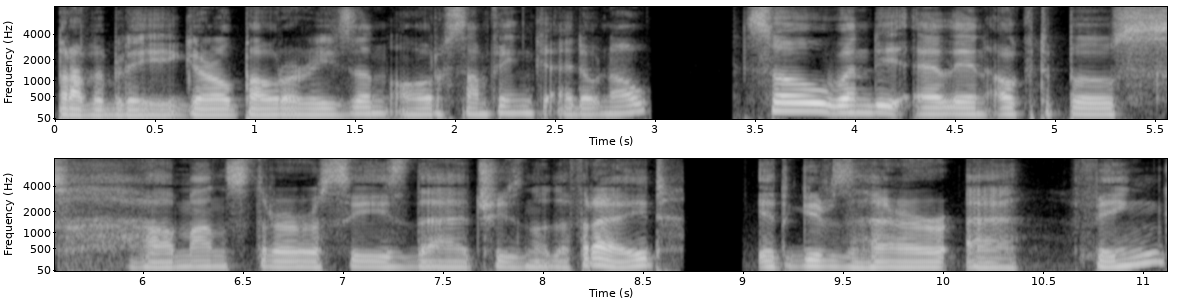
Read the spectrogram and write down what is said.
Probably girl power reason or something, I don't know. So when the alien octopus uh, monster sees that she's not afraid, it gives her a thing.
